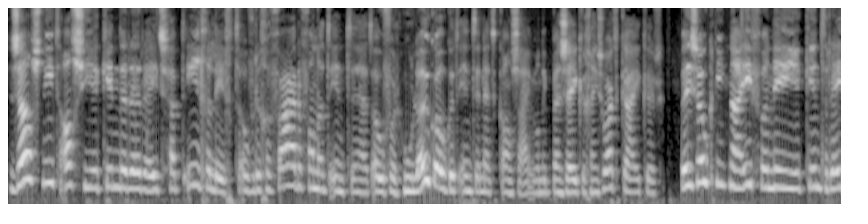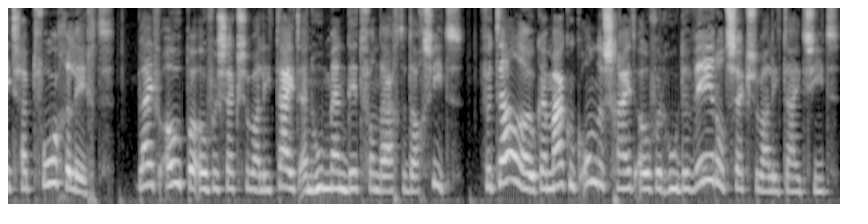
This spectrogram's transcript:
Zelfs niet als je je kinderen reeds hebt ingelicht over de gevaren van het internet, over hoe leuk ook het internet kan zijn, want ik ben zeker geen zwartkijker. Wees ook niet naïef wanneer je je kind reeds hebt voorgelicht. Blijf open over seksualiteit en hoe men dit vandaag de dag ziet. Vertel ook en maak ook onderscheid over hoe de wereld seksualiteit ziet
